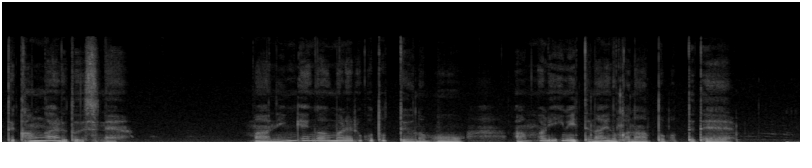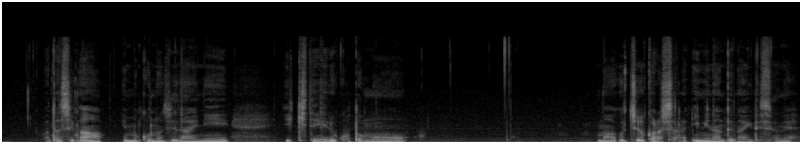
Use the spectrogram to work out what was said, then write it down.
って考えるとですねまあ人間が生まれることっていうのもあんまり意味ってないのかなと思ってて私が今この時代に生きていることもまあ宇宙からしたら意味なんてないですよね。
